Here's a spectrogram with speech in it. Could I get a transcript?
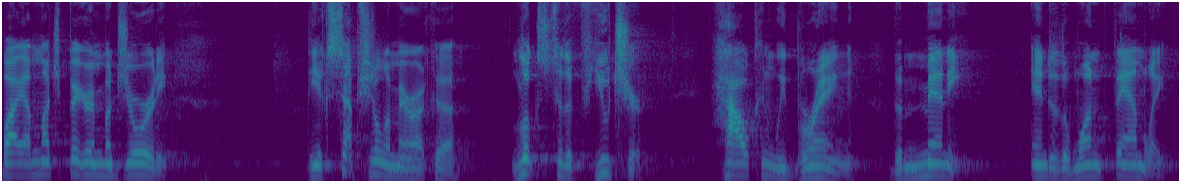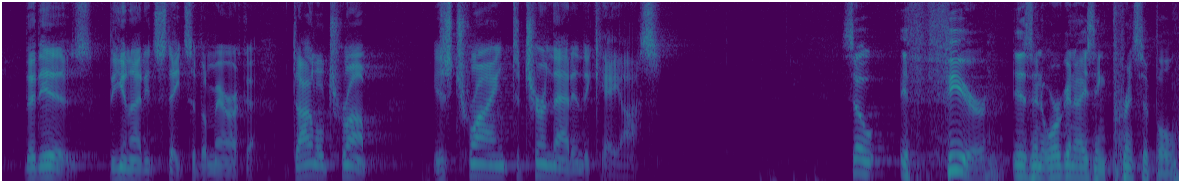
by a much bigger majority. The exceptional America looks to the future. How can we bring the many into the one family that is the United States of America? Donald Trump is trying to turn that into chaos. So, if fear is an organizing principle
